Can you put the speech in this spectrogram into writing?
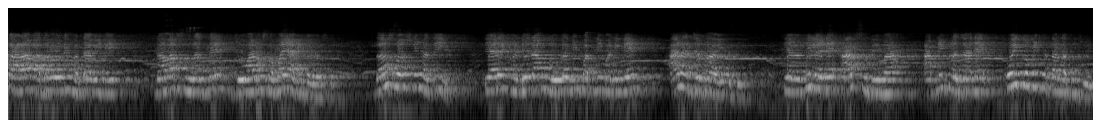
કાળા વાદળોને હટાવીને નવા સૂરજને જોવાનો સમય આવી ગયો છે. દસ વર્ષની હતી ત્યારે ખંડેરામ હોલકરની પત્ની બનીને આ રાજ્યમાં આવી હતી. ત્યારથી લઈને આજ સુધીમાં આપણી પ્રજાને કોઈ કમી થતા નથી જોઈ.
